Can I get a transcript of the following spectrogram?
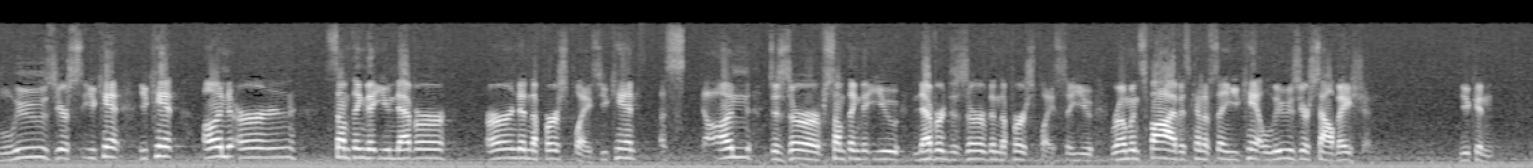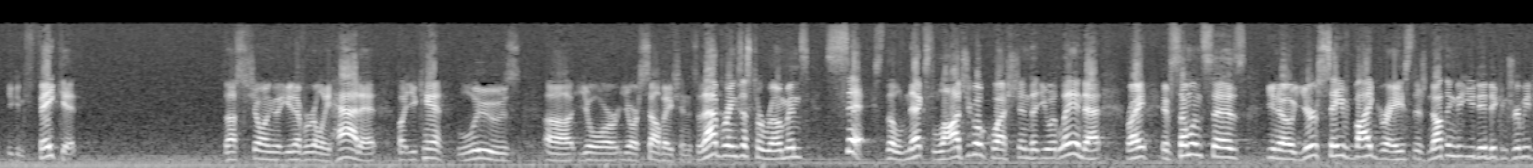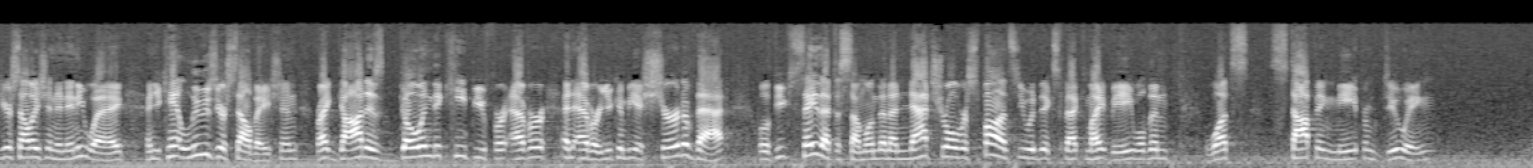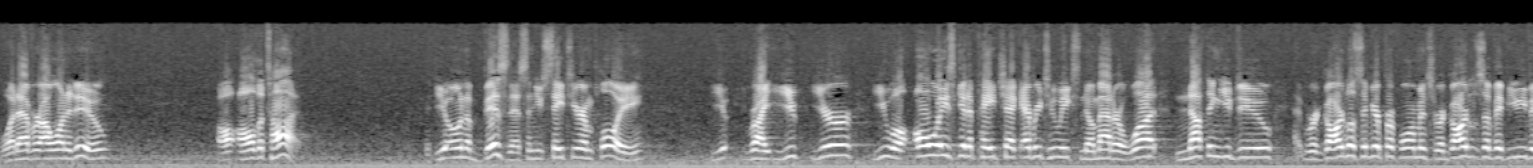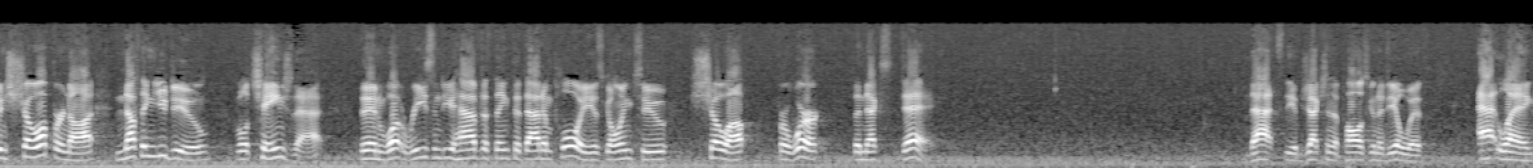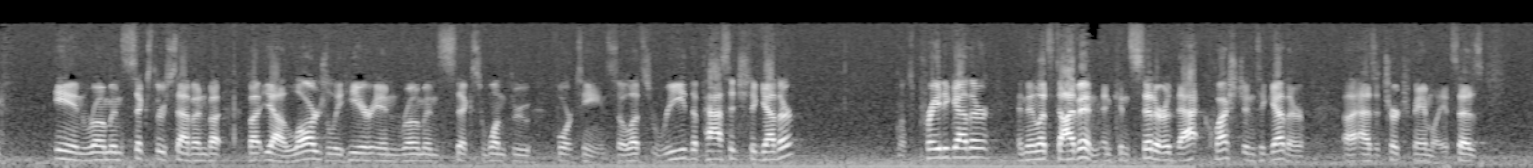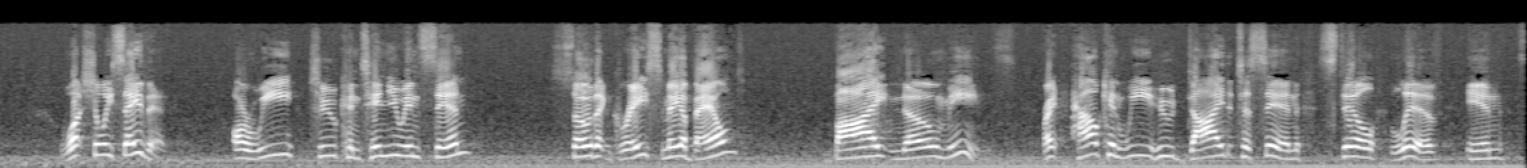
lose your, you can't, you can't unearn something that you never earned in the first place. You can't undeserve something that you never deserved in the first place. So you Romans 5 is kind of saying you can't lose your salvation. You can you can fake it, thus showing that you never really had it, but you can't lose uh, your, your salvation. So that brings us to Romans 6, the next logical question that you would land at, right? If someone says, you know, you're saved by grace, there's nothing that you did to contribute to your salvation in any way, and you can't lose your salvation, right? God is going to keep you forever and ever. You can be assured of that. Well, if you say that to someone, then a natural response you would expect might be, well, then what's stopping me from doing whatever I want to do all, all the time? If you own a business and you say to your employee, You, right, you, you're, you will always get a paycheck every two weeks, no matter what. Nothing you do, regardless of your performance, regardless of if you even show up or not, nothing you do will change that. Then what reason do you have to think that that employee is going to show up for work the next day? That's the objection that Paul is going to deal with at length in Romans 6 through 7, but, but yeah, largely here in Romans 6, 1 through 14. So let's read the passage together. Let's pray together, and then let's dive in and consider that question together uh, as a church family. It says, What shall we say then? Are we to continue in sin so that grace may abound? By no means. Right? How can we who died to sin still live in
